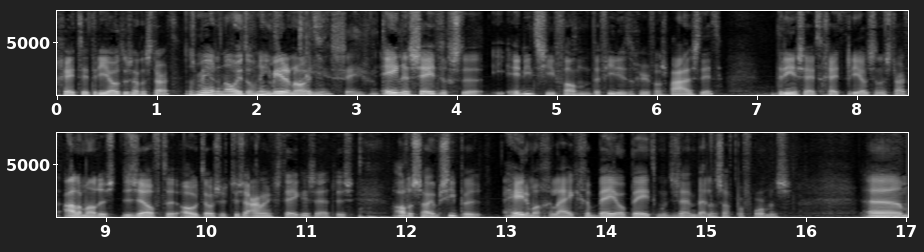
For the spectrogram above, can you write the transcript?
GT3-auto's aan de start. Dat is meer dan ooit, of niet? Meer dan ooit. 73. 71ste editie van de 24 uur van Spa is dit. 73 GT3-auto's aan de start. Allemaal dus dezelfde auto's tussen aanhalingstekens. Hè. Dus alles zou in principe helemaal gelijk ge-BOP'd moeten zijn. Balance of Performance. Ehm,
